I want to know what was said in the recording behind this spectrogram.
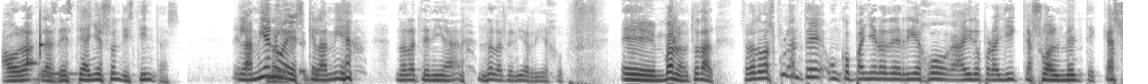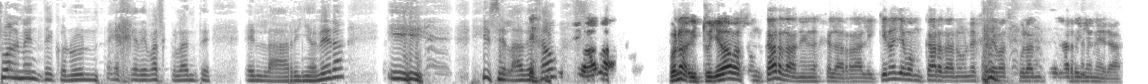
ahora las de este año son distintas. La mía no, No es, que la mía no la tenía, no la tenía Riejo. Eh, bueno, total. Salado basculante, un compañero de Riejo ha ido por allí casualmente, casualmente con un eje de basculante en la riñonera y, y se la ha dejado. Bueno, y tú llevabas un cardan en el Gela Rally. ¿Quién no lleva un cardan o un eje de basculante en la riñonera?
